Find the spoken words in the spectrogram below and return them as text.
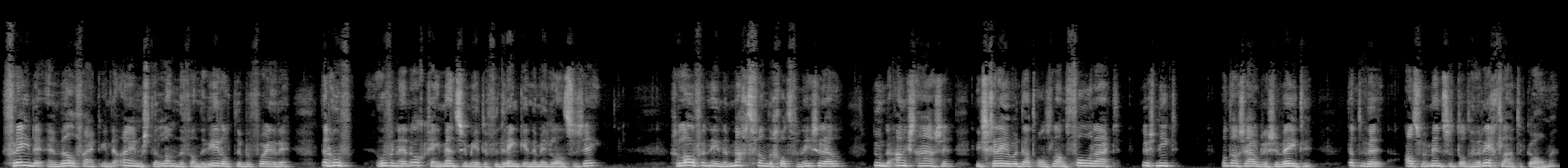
vrede en welvaart in de armste landen van de wereld te bevorderen, dan hoeven er ook geen mensen meer te verdrinken in de Middellandse Zee. Geloven in de macht van de God van Israël doen de angsthazen die schreeuwen dat ons land vol raakt, dus niet. Want dan zouden ze weten dat we, als we mensen tot hun recht laten komen,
